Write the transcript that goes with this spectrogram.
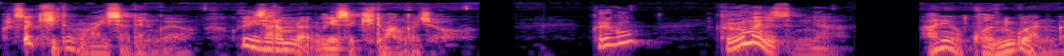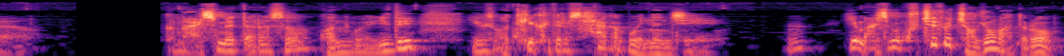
그래서 기도가 있어야 되는 거예요. 그래서 이 사람은 위해서 기도한 거죠. 그리고 그것만 있었냐? 아니요, 권고하는 거예요. 그 말씀에 따라서 권고해. 이들이 이것을 어떻게 그대로 살아가고 있는지, 이 말씀을 구체적으로 적용하도록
